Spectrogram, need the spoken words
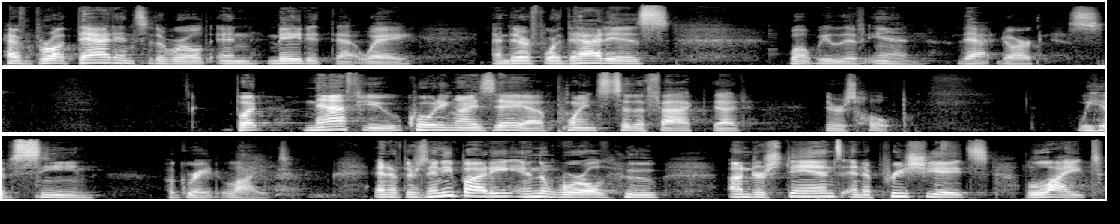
have brought that into the world and made it that way. And therefore, that is what we live in, that darkness. But Matthew, quoting Isaiah, points to the fact that there's hope. We have seen a great light. And if there's anybody in the world who understands and appreciates light,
